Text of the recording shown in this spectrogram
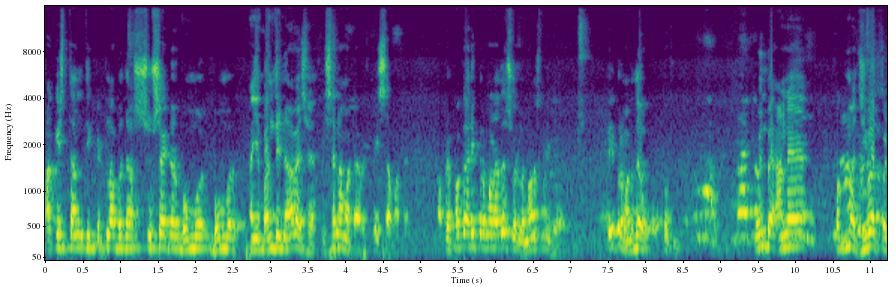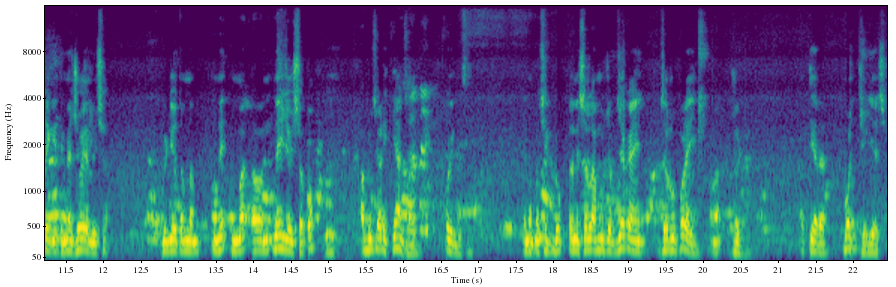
પાકિસ્તાનથી કેટલા બધા સુસાઇડર બોમ્બર બોમ્બર અહીંયા બાંધીને આવે છે, એ શેના માટે આવે છે? પૈસા માટે. આપણે પગાર એ પ્રમાણે દઈશું એટલે માણસ મળી જાય એ પ્રમાણે દેવું પડે. ગોવિંદભાઈ, આને પગમાં જીવાત પડી ગઈ હતી, મેં જોયેલી છે. વીડિયો તમને નહીં જોઈ શકો. આ બિચારી ક્યાં જાય? કોઈ નથી. એને પછી ડૉક્ટરની સલાહ મુજબ જે કાંઈ જરૂર પડે પણ જોઈ અત્યારે અત્યારે જ થઈ ગયા છે.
